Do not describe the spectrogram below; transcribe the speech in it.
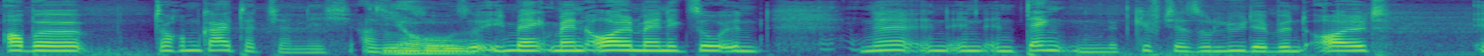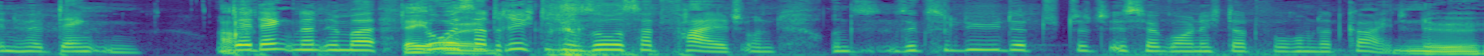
aber darum geht das ja nicht. Also so, so, ich mein, mein Oll mein ich so in, ne, in, in, in Denken. Das gibt ja so Lüde, bin old in her Denken. Ach, der denkt dann immer, die so ist das richtig und so ist das falsch. Und, und Lü, das ist ja gar nicht das, worum das geht. nö,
